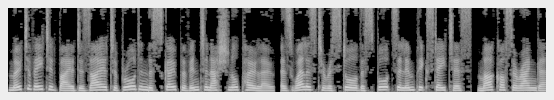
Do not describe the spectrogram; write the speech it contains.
motivated by a desire to broaden the scope of international polo, as well as to restore the sport's Olympic status, Marcos Uranga,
